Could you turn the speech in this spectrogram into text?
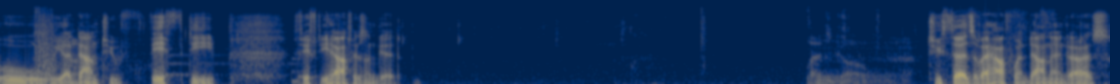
Oh, we are down to 50. 50 half isn't good. Let's go. Two thirds of a half went down then, guys.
